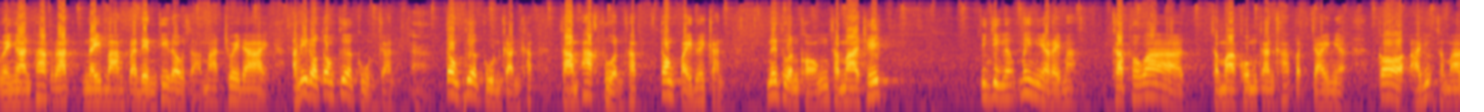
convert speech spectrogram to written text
หน่วยงานภาครัฐในบางประเด็นที่เราสามารถช่วยได้ อันนี้เราต้องเกื้อกูลกันอ่าต้องเกื้อกูลกันครับสามภาคส่วนครับต้องไปด้วยกัน ในส่วนของสมาชิกจริง ๆ แล้วไม่มีอะไรมากครับ เพราะว่าสมาคมการค้าปัจจัยเนี่ยก็อายุสมา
